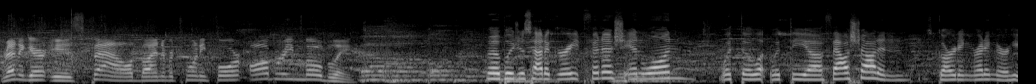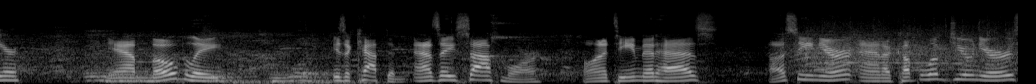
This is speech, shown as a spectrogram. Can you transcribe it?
Renninger is fouled by number 24, Aubrey Mobley. Mobley just had a great finish and one with the with the uh, foul shot and guarding Renninger here. Yeah, Mobley is a captain as a sophomore on a team that has a senior and a couple of juniors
